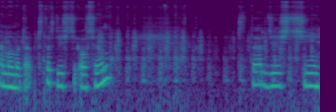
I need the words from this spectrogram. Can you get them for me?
A mamy tak, 48, 43,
